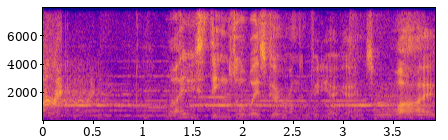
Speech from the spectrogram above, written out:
Hurry! Why do things always go wrong in video games? Why?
